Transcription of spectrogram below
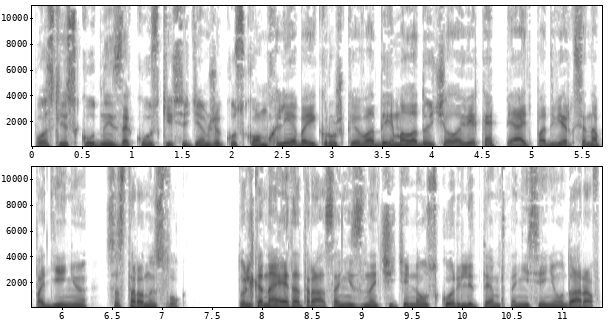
После скудной закуски все тем же куском хлеба и кружкой воды молодой человек опять подвергся нападению со стороны слуг. Только на этот раз они значительно ускорили темп нанесения ударов,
